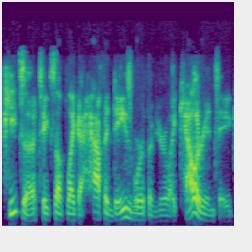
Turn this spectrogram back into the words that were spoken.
pizza takes up like a half a day's worth of your like calorie intake,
